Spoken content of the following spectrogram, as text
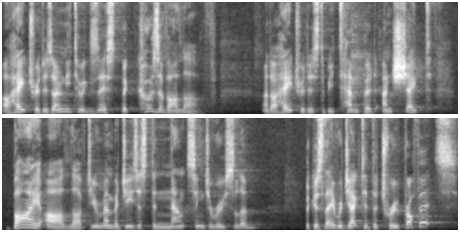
Our hatred is only to exist because of our love, and our hatred is to be tempered and shaped by our love. Do you remember Jesus denouncing Jerusalem because they rejected the true prophets?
